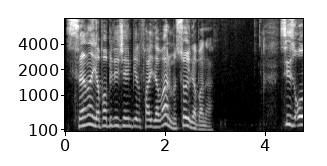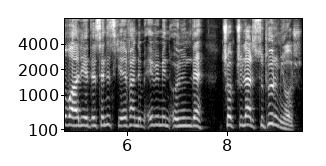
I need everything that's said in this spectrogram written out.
Sana yapabileceğin bir fayda var mı? Söyle bana. Siz o valiye deseniz ki efendim evimin önünde çöpçüler süpürmüyor.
